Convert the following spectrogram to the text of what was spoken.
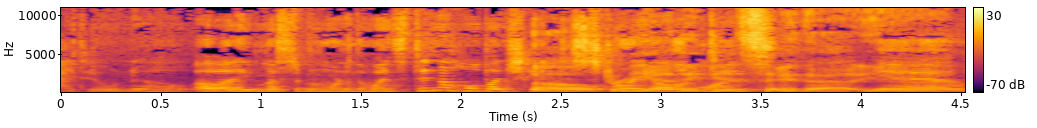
I don't know. Oh, he must have been one of the ones. Didn't a whole bunch get oh, destroyed Oh, yeah, all they did once? say that. Yeah. Yeah.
